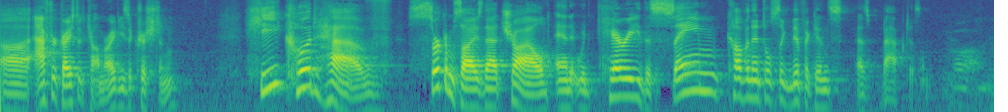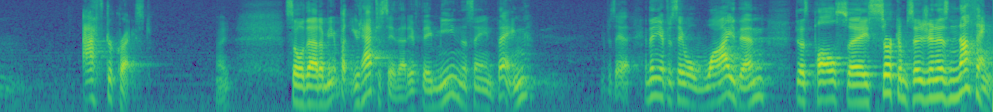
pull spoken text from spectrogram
uh, after Christ had come, right, he's a Christian, he could have circumcised that child and it would carry the same covenantal significance as baptism after Christ. Right? So that, I mean, but you'd have to say that if they mean the same thing. You have to say that. And then you have to say, well, why then does Paul say circumcision is nothing?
